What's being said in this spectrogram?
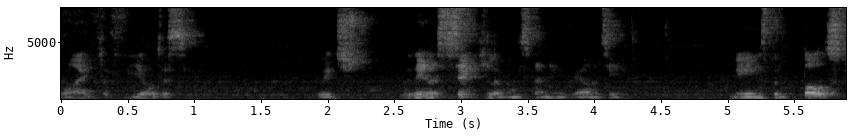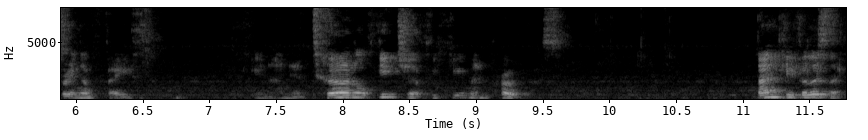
drive for theodicy, which, within a secular understanding of reality, means the bolstering of faith in an eternal future for human progress. Thank you for listening.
